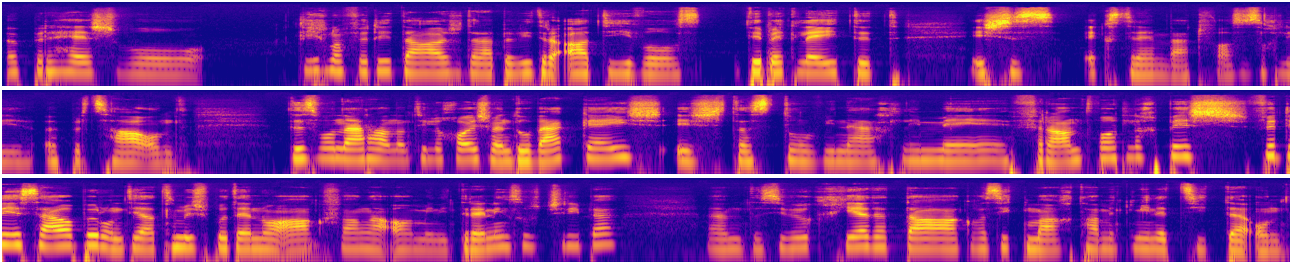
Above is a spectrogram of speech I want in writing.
jemanden hast, der gleich noch für dich da ist, oder eben wieder Adi, der dich begleitet, ist es extrem wertvoll, also so ein bisschen jemanden zu haben. Und das, was dann halt natürlich auch ist, wenn du weggehst, ist, dass du wie ein bisschen mehr verantwortlich bist für dich selber. Und ich habe zum Beispiel dann noch angefangen, auch meine Trainings aufzuschreiben, ähm, dass ich wirklich jeden Tag, was ich gemacht habe mit meinen Zeiten und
